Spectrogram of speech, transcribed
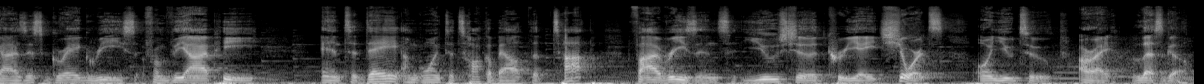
guys, it's Greg Reese from VIP, and today I'm going to talk about the top five reasons you should create shorts on YouTube. All right, let's go.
